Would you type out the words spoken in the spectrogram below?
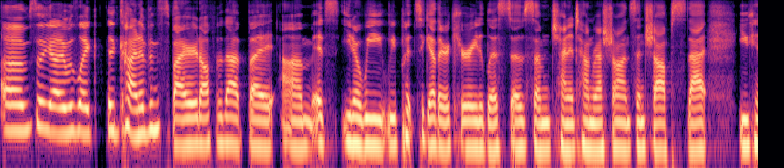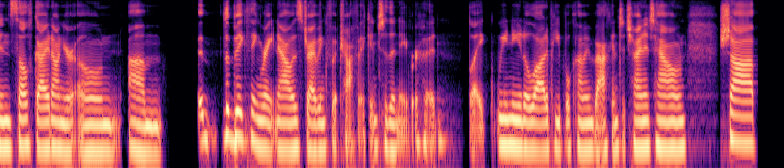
um, so yeah, it was like it kind of inspired off of that, but um, it's you know we we put together a curated list of some Chinatown restaurants and shops that you can self guide on your own. Um, the big thing right now is driving foot traffic into the neighborhood. Like we need a lot of people coming back into Chinatown, shop,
